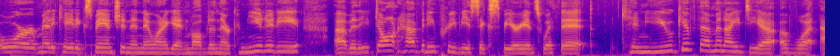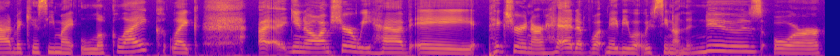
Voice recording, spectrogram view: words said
or Medicaid expansion and they want to get involved in their community, uh, but they don't have any previous experience with it, can you give them an idea of what advocacy might look like? Like, you know, I'm sure we have a picture in our head of what maybe what we've seen on the news or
